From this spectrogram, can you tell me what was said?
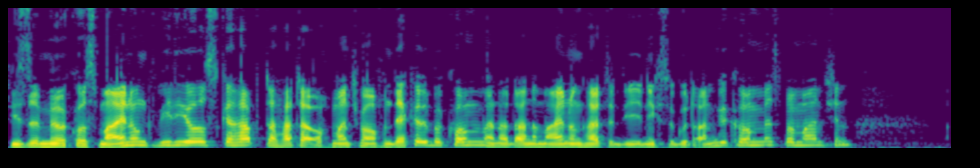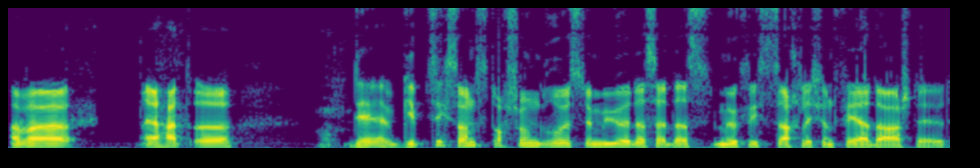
diese Mirkus Meinung-Videos gehabt. Da hat er auch manchmal auf den Deckel bekommen, wenn er da eine Meinung hatte, die nicht so gut angekommen ist bei manchen. Aber er hat, äh, der gibt sich sonst doch schon größte Mühe, dass er das möglichst sachlich und fair darstellt.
